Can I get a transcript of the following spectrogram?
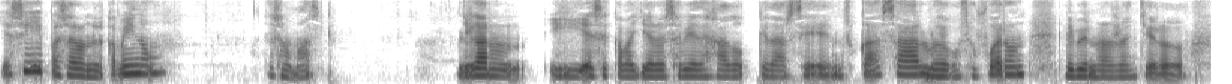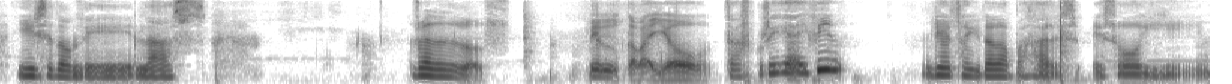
y así pasaron el camino, eso nomás. Llegaron y ese caballero se había dejado quedarse en su casa, luego se fueron, le vieron al ranchero irse donde las ruedas de los del caballo transcurría y fin. Dios ha ayudado a pasar eso y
